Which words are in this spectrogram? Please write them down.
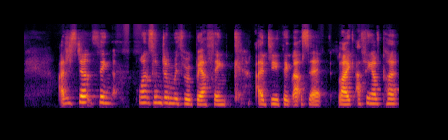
I just don't think once I'm done with rugby, I think I do think that's it. Like I think I've put.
